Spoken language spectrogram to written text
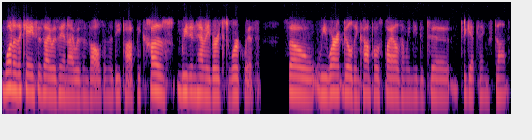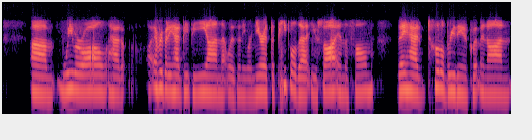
one of the cases I was in, I was involved in the depop because we didn't have any birds to work with. So we weren't building compost piles, and we needed to to get things done. Um, we were all had everybody had PPE on that was anywhere near it. The people that you saw in the foam, they had total breathing equipment on,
